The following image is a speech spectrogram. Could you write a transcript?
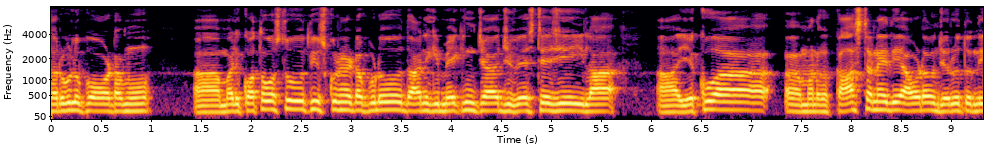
తరుగులు పోవటము మరి కొత్త వస్తువు తీసుకునేటప్పుడు దానికి మేకింగ్ ఛార్జ్ వేస్టేజీ ఇలా ఎక్కువ మనకు కాస్ట్ అనేది అవడం జరుగుతుంది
